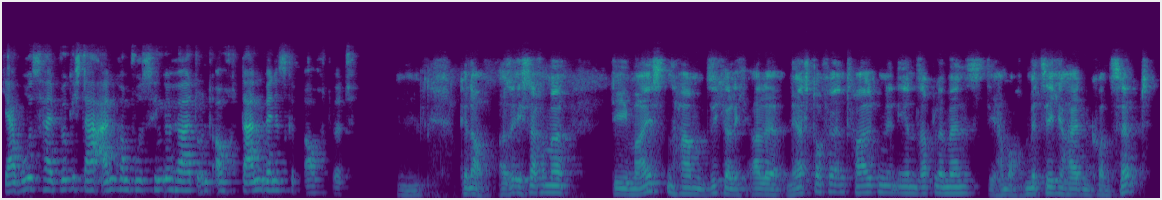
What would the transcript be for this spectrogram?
ja, wo es halt wirklich da ankommt, wo es hingehört und auch dann, wenn es gebraucht wird. Mhm. Genau. Also, ich sage immer, die meisten haben sicherlich alle Nährstoffe enthalten in ihren Supplements. Die haben auch mit Sicherheit 'n Konzept.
